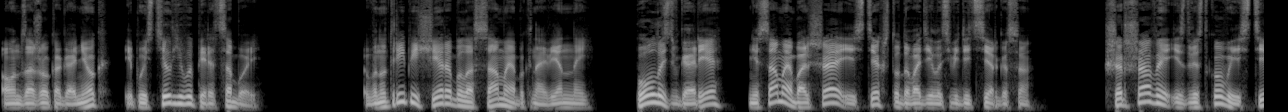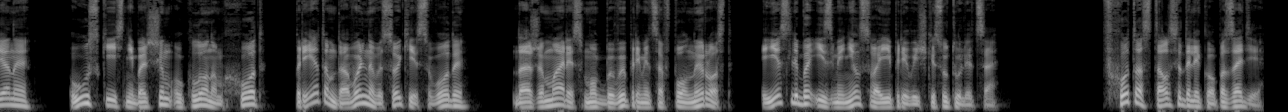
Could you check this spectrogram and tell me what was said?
Он зажег огонек и пустил его перед собой. Внутри пещера была самой обыкновенной. Полость в горе не самая большая из тех, что доводилось видеть Сергасу. Шершавые известковые стены, узкий с небольшим уклоном ход, при этом довольно высокие своды. Даже Марис мог бы выпрямиться в полный рост, если бы изменил свои привычки сутулиться. Вход остался далеко позади.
